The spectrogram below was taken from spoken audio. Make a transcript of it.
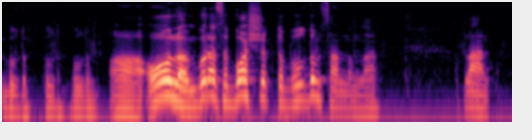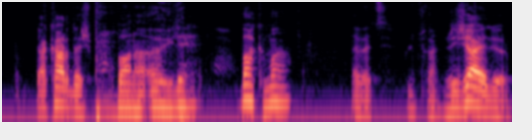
buldum buldum buldum. Aa oğlum burası boşluktu buldum sandım lan. Lan ya kardeş bana öyle bakma. Evet lütfen rica ediyorum.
